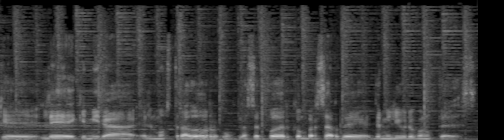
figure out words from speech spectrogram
que lee, que mira el mostrador. Un placer poder conversar de, mi libro con ustedes.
